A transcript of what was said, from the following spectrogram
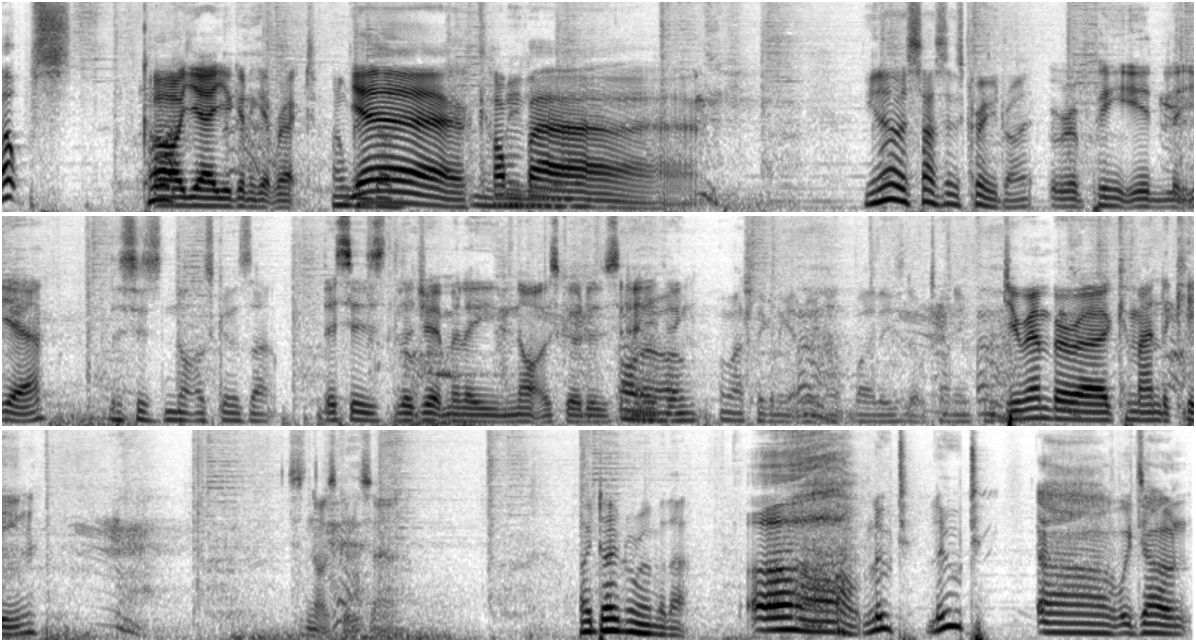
Oh, s- come oh on. yeah, you're gonna get wrecked. Yeah, back. You know Assassin's Creed, right? Repeatedly, yeah. This is not as good as that. This is legitimately not as good as Oh, anything. I'm, I'm actually going to get beaten up by these little tiny things. Do you remember uh, Commander Keen? This is not as good as that. I don't remember that. Oh, Oh, loot, loot. oh, we don't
